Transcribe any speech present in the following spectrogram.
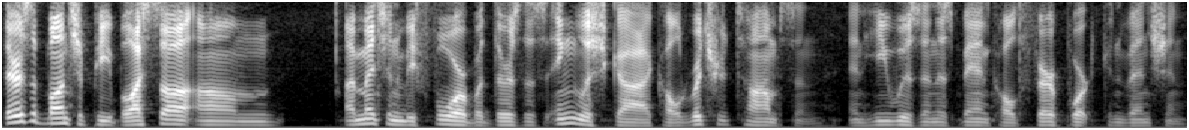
there's a bunch of people. I saw um I mentioned before, but there's this English guy called Richard Thompson, and he was in this band called Fairport Convention.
